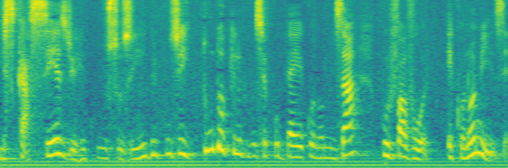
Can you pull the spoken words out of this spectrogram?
escassez de recursos hídricos e tudo aquilo que você puder economizar, por favor, economize.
